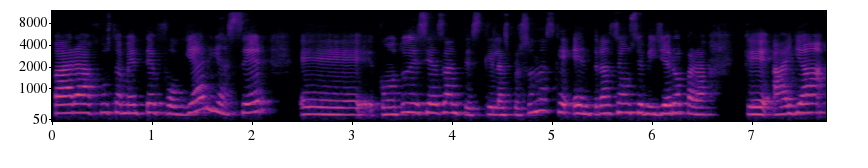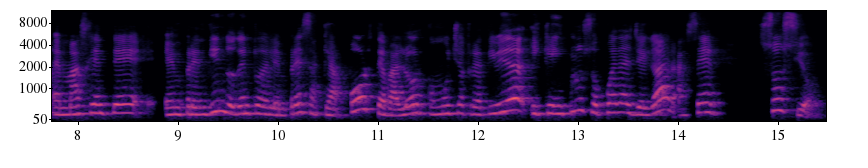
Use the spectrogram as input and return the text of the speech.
para justamente foguear y hacer, eh, como tú decías antes, que las personas que entran sean un semillero para que haya eh, más gente emprendiendo dentro de la empresa, que aporte valor con mucha creatividad y que incluso pueda llegar a ser socio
